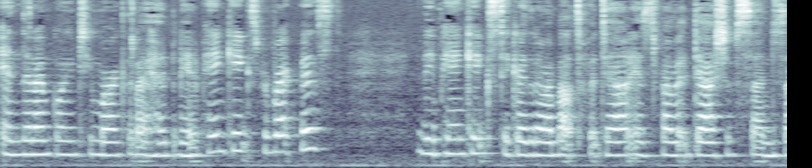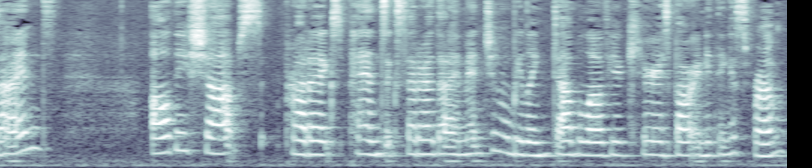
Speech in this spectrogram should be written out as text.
And then I'm going to mark that I had banana pancakes for breakfast. The pancake sticker that I'm about to put down is from Dash of Sun Designs. All these shops, products, pens, etc. that I mentioned will be linked down below if you're curious about where anything is from.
